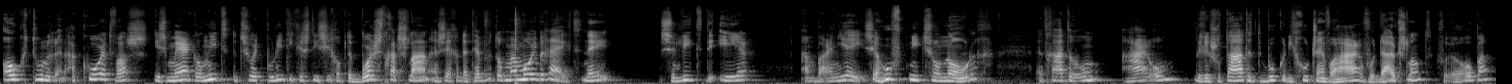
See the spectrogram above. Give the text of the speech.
Ook toen er een akkoord was, is Merkel niet het soort politicus die zich op de borst gaat slaan en zeggen: Dat hebben we toch maar mooi bereikt. Nee, ze liet de eer aan Barnier. Ze hoeft niet zo nodig. Het gaat erom haar om de resultaten te boeken die goed zijn voor haar, voor Duitsland, voor Europa.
